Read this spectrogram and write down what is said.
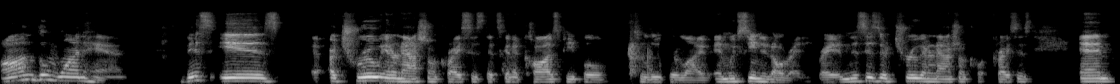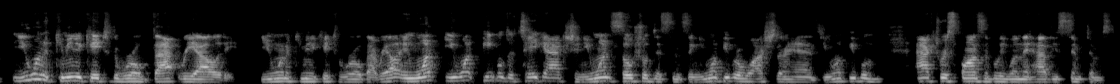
on the one hand, this is a true international crisis that's going to cause people to lose their life. And we've seen it already, right? And this is a true international crisis. And you want to communicate to the world that reality. You want to communicate to the world that reality, and want you want people to take action. You want social distancing. You want people to wash their hands. You want people to act responsibly when they have these symptoms.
